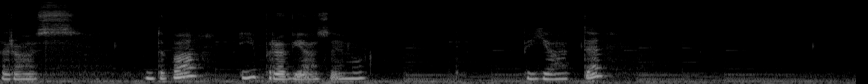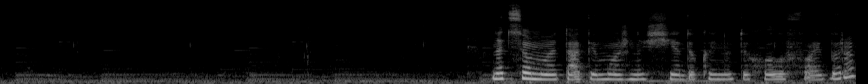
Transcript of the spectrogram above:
Раз, два і пров'язуємо. П'яте. На цьому етапі можна ще докинути холофайбера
